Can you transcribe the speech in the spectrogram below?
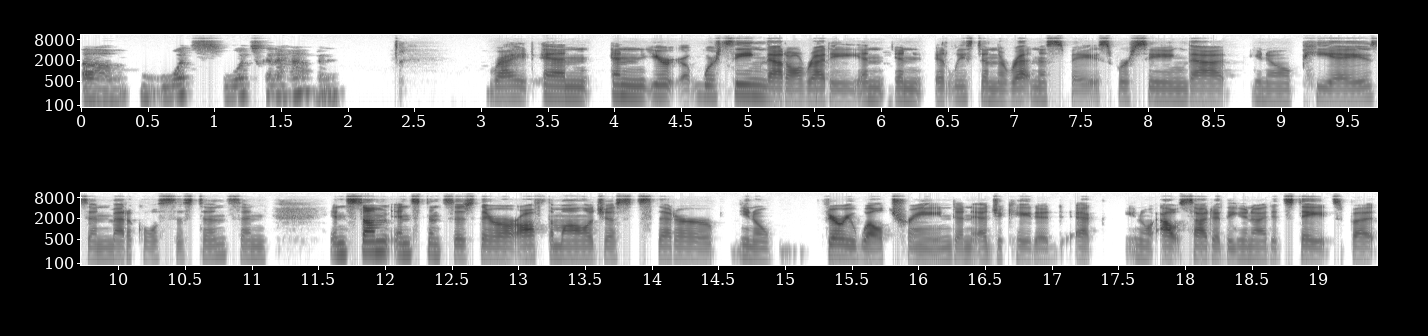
Um, what's what's going to happen? Right. And and you're uh, we're seeing that already in, in at least in the retina space. We're seeing that, you know, PAs and medical assistants and in some instances there are ophthalmologists that are, you know, very well trained and educated at, you know, outside of the United States, but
